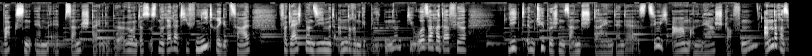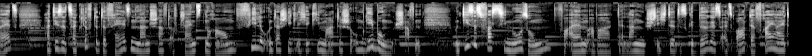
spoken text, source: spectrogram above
wachsen im Elbsandsteingebirge und das ist eine relativ niedrige Zahl, vergleicht man sie mit anderen Gebieten. Und die Ursache dafür liegt im typischen Sandstein, denn der ist ziemlich arm an Nährstoffen. Andererseits hat diese zerklüftete Felsenlandschaft auf kleinstem Raum viele unterschiedliche klimatische Umgebungen geschaffen. Und dieses Faszinosum, vor allem aber der langen Geschichte des Gebirges als Ort der Freiheit,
